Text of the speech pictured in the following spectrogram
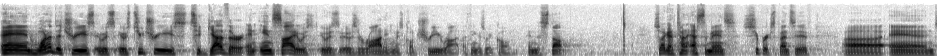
and one of the trees, it was, it was two trees together, and inside it was, it was, it was rotting. It was called tree rot, I think is what it's called, in the stump. So I got a ton of estimates, super expensive, uh, and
